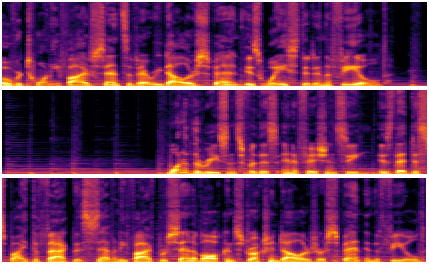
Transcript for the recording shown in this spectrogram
over 25 cents of every dollar spent is wasted in the field. One of the reasons for this inefficiency is that despite the fact that 75% of all construction dollars are spent in the field,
